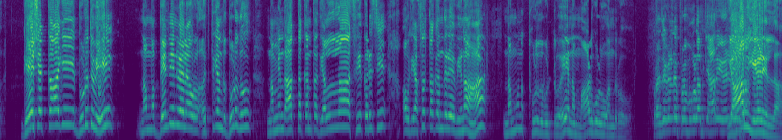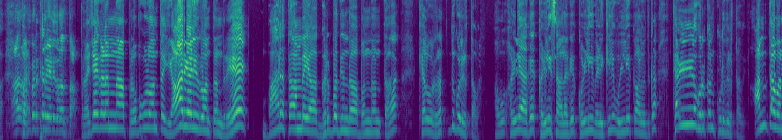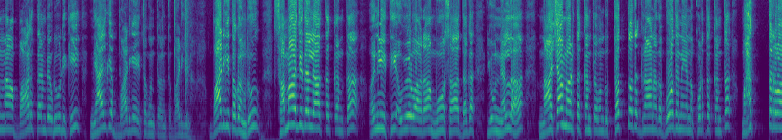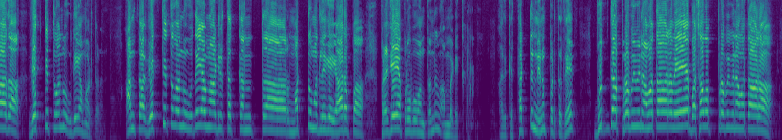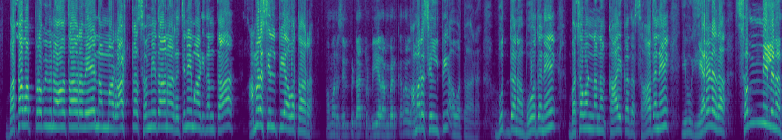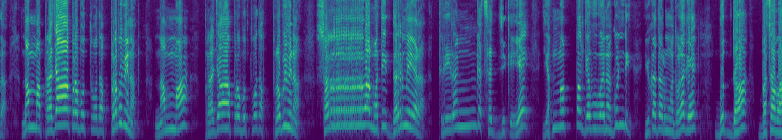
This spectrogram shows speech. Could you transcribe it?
ದೇಶಕ್ಕಾಗಿ ದುಡಿದ್ವಿ ನಮ್ಮ ಬೆನ್ನಿನ ಮೇಲೆ ಅವರು ಹತ್ಕೊಂಡು ದುಡಿದು ನಮ್ಮಿಂದ ಆಗ್ತಕ್ಕಂಥದ್ದು ಎಲ್ಲ ಸ್ವೀಕರಿಸಿ ಅವ್ರು ಹೆಸರು ತಗಂದ್ರೆ ವಿನಃ ನಮ್ಮನ್ನು ತುಳಿದು ಬಿಟ್ರು. ಏ ನಮ್ಮ ಆಳುಗಳು ಅಂದರು. ಪ್ರಜೆಗಳೇ ಪ್ರಭುಗಳು ಅಂತ ಯಾರು ಹೇಳಿ ಯಾರು ಹೇಳಿಲ್ಲ. ಅಂಬೇಡ್ಕರ್ ಹೇಳಿದ್ರು ಅಂತ. ಪ್ರಜೆಗಳನ್ನ ಪ್ರಭುಗಳು ಅಂತ ಯಾರು ಹೇಳಿದ್ರು ಅಂತಂದ್ರೆ ಭಾರತಾಂಬೆಯ ಗರ್ಭದಿಂದ ಬಂದಂತ ಕೆಲವು ರತ್ನಗಳು ಇರ್ತಾವೆ ಅವು ಹಳ್ಳಿಯಾಗೆ ಕಳ್ಳಿ ಸಾಲಾಗೆ, ಕೊಳ್ಳಿ ಬೆಳಕಿಲಿ, ಉಳ್ಳಿ ಕಾಳುದಕ ತೆಳ್ಳು ಗುರ್ಕೊಂಡು ಕುಡಿದಿರ್ತವೆ. ಅಂಥವನ್ನ ಭಾರತಾಂಬೆ ಹುಡುಕಿ ನ್ಯಾಲ್ಗೆ ಬಾಡಿಗೆ ತಗೊಂತಾಳಂತೆ ಬಾಡಿಗೆನ. ಬಾಡಿಗೆ ತಗೊಂಡು ಸಮಾಜದಲ್ಲಿ ಆಗ್ತಕ್ಕಂಥ ಅನೀತಿ, ಅವ್ಯವಹಾರ, ಮೋಸ, ದಗ ಇವನ್ನೆಲ್ಲ ನಾಶ ಮಾಡ್ತಕ್ಕಂಥ ಒಂದು ತತ್ವದ ಜ್ಞಾನದ ಬೋಧನೆಯನ್ನು ಕೊಡ್ತಕ್ಕಂಥ ಮಹತ್ತರವಾದ ವ್ಯಕ್ತಿತ್ವವನ್ನು ಉದಯ ಮಾಡ್ತಾಳಂತೆ. ಅಂಥ ವ್ಯಕ್ತಿತ್ವವನ್ನು ಉದಯ ಮಾಡಿರ್ತಕ್ಕಂಥ ಮೊಟ್ಟ ಮೊದಲಿಗೆ ಯಾರಪ್ಪ? ಪ್ರಜೆಯ ಪ್ರಭು ಅಂತಂದ್ರೆ ಅಂಬೇಡ್ಕರ್. ಅದಕ್ಕೆ ತಟ್ಟು ಬರ್ತದೆ ಬುದ್ಧ ಪ್ರಭುವಿನ ಅವತಾರವೇ ಬಸವ ಪ್ರಭುವಿನ ಅವತಾರ. ಬಸವ ಪ್ರಭುವಿನ ಅವತಾರವೇ ನಮ್ಮ ರಾಷ್ಟ್ರ ಸಂವಿಧಾನ ರಚನೆ ಮಾಡಿದಂಥ ಅಮರಶಿಲ್ಪಿ ಅವತಾರ. ಅಮರ ಶಿಲ್ಪಿ ಡಾಕ್ಟರ್ ಬಿ ಆರ್ ಅಂಬೇಡ್ಕರ್ ಅಮರ ಅಮರಶಿಲ್ಪಿ ಅವತಾರ. ಬುದ್ಧನ ಬೋಧನೆ, ಬಸವಣ್ಣನ ಕಾಯಕದ ಸಾಧನೆ, ಇವು ಎರಡರ ಸಮ್ಮಿಲನದ ನಮ್ಮ ಪ್ರಜಾಪ್ರಭುತ್ವದ ಪ್ರಭುವಿನ, ನಮ್ಮ ಪ್ರಜಾಪ್ರಭುತ್ವದ ಪ್ರಭುವಿನ ಸರ್ವಮತಿ ಧರ್ಮೀಯರ ತ್ರಿರಂಗ ಸಜ್ಜಿಕೆಯೇ ಯಮ್ಮಪ್ಪ ದೆವ್ವನ ಗುಂಡಿ ಯುಗಧರ್ಮದೊಳಗೆ ಬುದ್ಧ, ಬಸವ,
